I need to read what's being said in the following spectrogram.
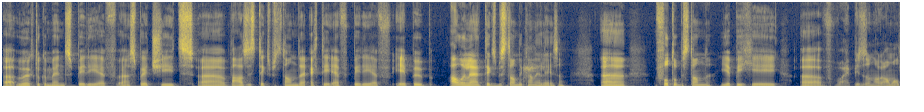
Uh, Word-documents, PDF, uh, spreadsheets, uh, basistekstbestanden, RTF, PDF, EPUB. Allerlei tekstbestanden kan hij lezen. fotobestanden, JPG, wat heb je dan nog allemaal?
